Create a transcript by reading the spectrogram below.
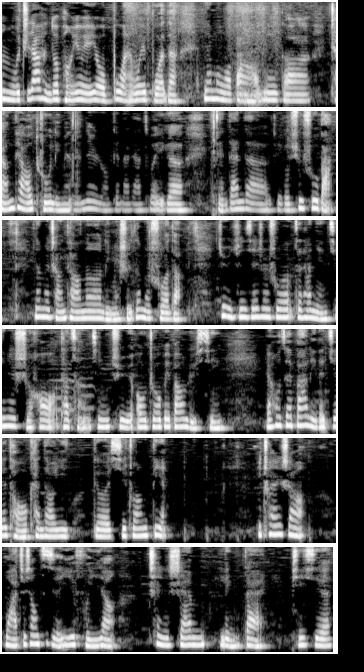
嗯，我知道很多朋友也有不玩微博的，那么我把那个长条图里面的内容跟大家做一个简单的这个叙述吧。那么长条呢里面是这么说的：金宇君先生说，在他年轻的时候，他曾经去欧洲背包旅行，然后在巴黎的街头看到一个西装店，一穿上，哇，就像自己的衣服一样，衬衫、领带、皮鞋，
